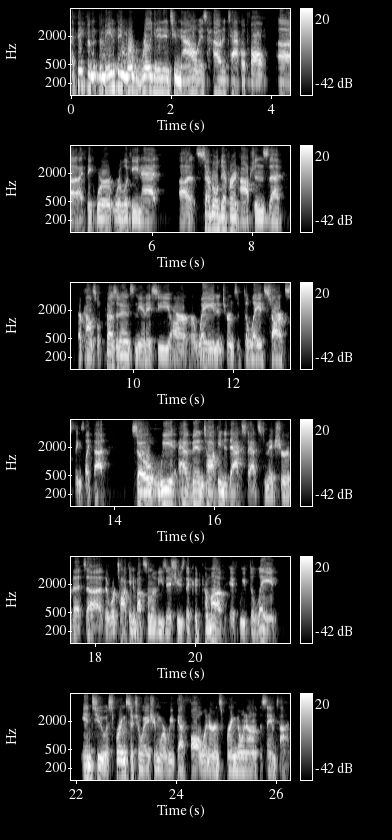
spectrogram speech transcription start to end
I think the, the main thing we're really getting into now is how to tackle fall. Uh, I think we're we're looking at uh, several different options that our council presidents and the NAC are, are weighing in terms of delayed starts, things like that. So we have been talking to DakStats to make sure that uh, that we're talking about some of these issues that could come up if we've delayed into a spring situation where we've got fall, winter, and spring going on at the same time.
